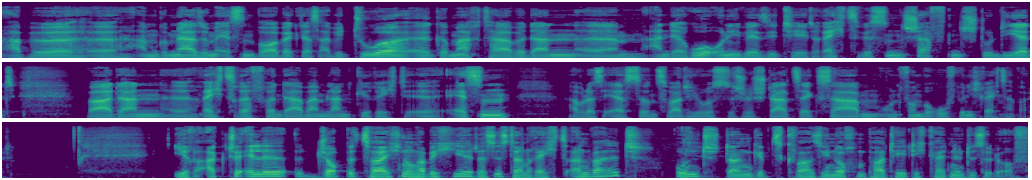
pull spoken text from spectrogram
habe äh, am Gymnasium Essen-Borbeck das Abitur äh, gemacht, habe dann ähm, an der Ruhr-Universität Rechtswissenschaften studiert, war dann äh, Rechtsreferendar beim Landgericht äh, Essen, habe das erste und zweite juristische Staatsexamen und vom Beruf bin ich Rechtsanwalt. Ihre aktuelle Jobbezeichnung habe ich hier, das ist dann Rechtsanwalt und dann gibt's quasi noch ein paar Tätigkeiten in Düsseldorf.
